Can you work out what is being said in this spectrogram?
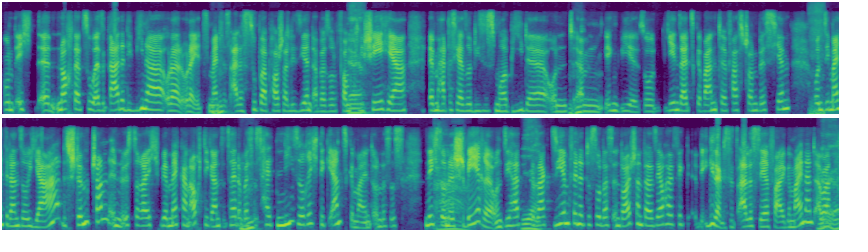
Und ich äh, noch dazu, also gerade die Wiener oder oder jetzt mhm. meint es alles super pauschalisierend, aber so vom ja, Klischee her ähm, hat es ja so dieses morbide und mhm. ähm, irgendwie so jenseits gewandte fast schon ein bisschen. Und sie meinte dann so, ja, das stimmt schon. In Österreich, wir meckern auch die ganze Zeit, aber mhm. es ist halt nie so richtig ernst gemeint und es ist nicht so eine ah. Schwere. Und sie hat ja. gesagt, sie empfindet es so, dass in Deutschland da sehr häufig, wie gesagt, das ist jetzt alles sehr verallgemeinert, aber ja, ja.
